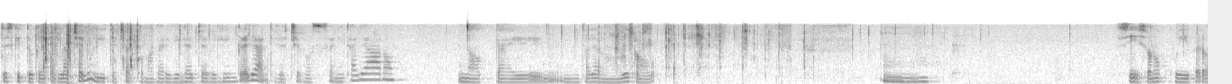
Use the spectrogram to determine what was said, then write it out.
c'è scritto che per la cellulite cerco magari di leggervi gli ingredienti se ci fosse in italiano. No ok in italiano non li trovo mm. sì sono qui però.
